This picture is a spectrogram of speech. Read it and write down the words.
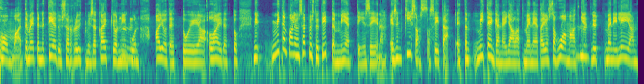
homma, että menette ne tietyssä rytmissä, kaikki on niin mm. kuin ajoitettu ja laitettu. Niin miten paljon sä pystyt itse miettimään siinä, esim. kisassa sitä, että mitenkä ne jalat menee, tai jos sä huomaatkin, että nyt meni liian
